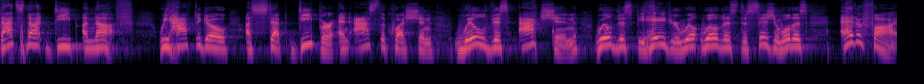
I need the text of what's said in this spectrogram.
That's not deep enough we have to go a step deeper and ask the question will this action, will this behavior, will, will this decision, will this edify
